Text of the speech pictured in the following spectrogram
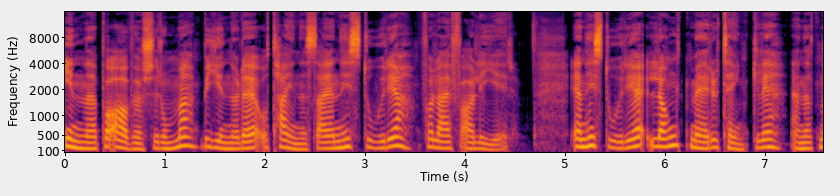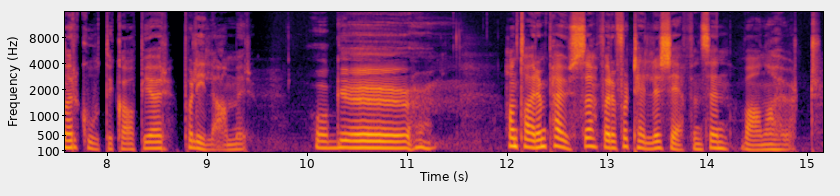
Inne på avhørsrommet begynner det å tegne seg en historie for Leif A. Lier. En historie langt mer utenkelig enn et narkotikaoppgjør på Lillehammer. Og uh, Han tar en pause for å fortelle sjefen sin hva han har hørt.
